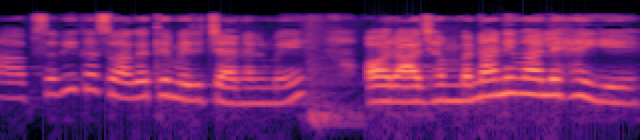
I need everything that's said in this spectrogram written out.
आप सभी का स्वागत है मेरे चैनल में और आज हम बनाने वाले हैं ये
